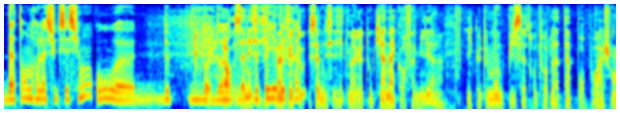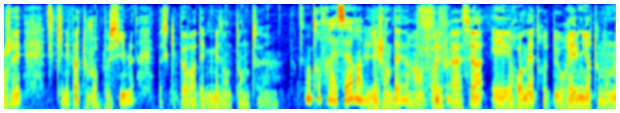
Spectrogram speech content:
d'attendre la succession ou de, de, Alors, ça de payer des frais? tout, Ça nécessite malgré tout qu'il y ait un accord familial et que tout le monde puisse être autour de la table pour pouvoir échanger, ce qui n'est pas toujours possible parce qu'il peut y avoir des mésententes entre frères et sœurs. Légendaire entre les frères et sœurs et remettre, réunir tout le monde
